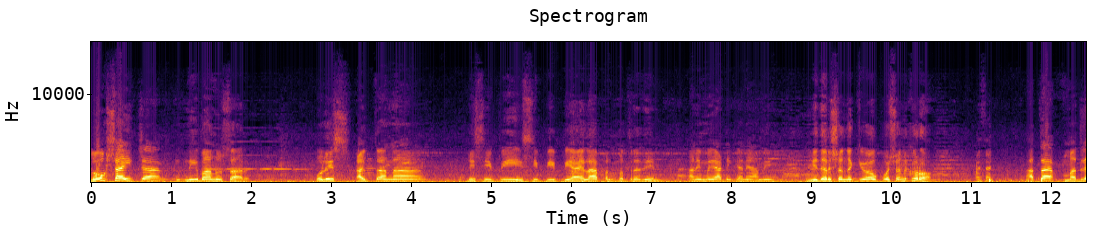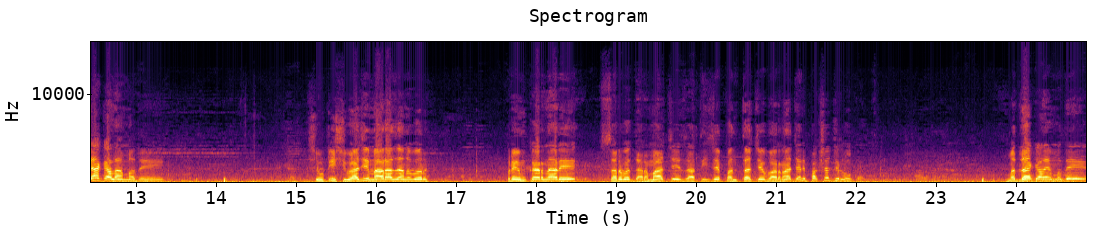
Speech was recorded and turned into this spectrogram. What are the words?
लोकशाहीच्या नियमानुसार पोलीस आयुक्तांना डीसीपी एसीपी पी आयला पण पत्र देईन आणि मग या ठिकाणी आम्ही निदर्शनं किंवा उपोषण करू. आता मधल्या काळामध्ये शेवटी शिवाजी महाराजांवर प्रेम करणारे सर्व धर्माचे जातीचे पंथाचे वर्णाचे आणि पक्षाचे लोक आहेत. मधल्या काळामध्ये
